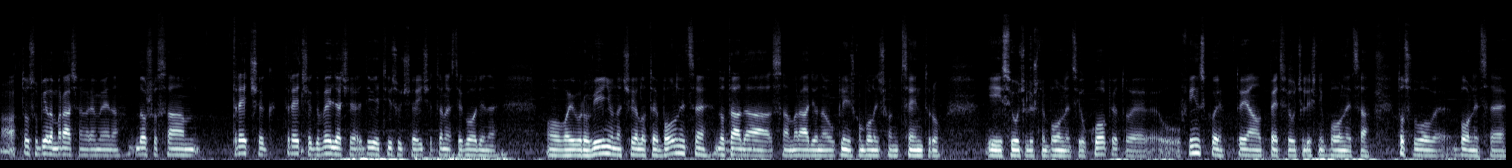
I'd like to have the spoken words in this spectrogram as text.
A, to su bile mračne vremena. Došao sam 3. 3. veljače 2014. godine ovaj, u Rovinju na čelo te bolnice. Do tada sam radio na, u kliničkom bolničkom centru i sveučilišnoj bolnici u Kopju, to je u Finskoj. To je jedan od pet sveučilišnih bolnica. To su ove bolnice e,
